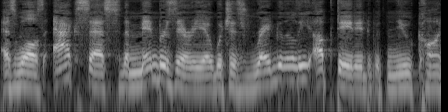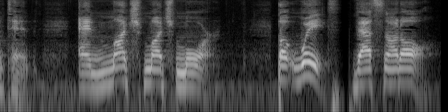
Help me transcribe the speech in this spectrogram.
as well as access to the members area which is regularly updated with new content, and much, much more. But wait, that's not all,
